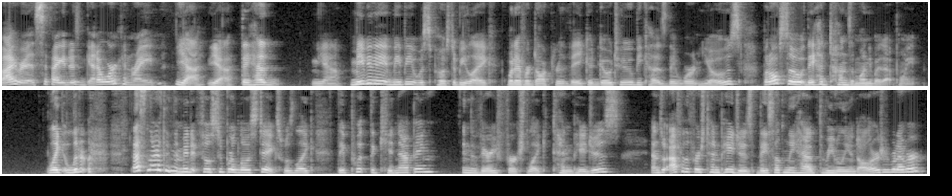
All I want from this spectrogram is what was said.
virus if I can just get it working right. Yeah, yeah. They had yeah. Maybe they maybe it was supposed to be like whatever doctor they could go to because they weren't yos, but also they had tons of money by that point. Like literally that's another thing that made it feel super low stakes was like they put the kidnapping in the very first like 10 pages. And so after the first 10 pages, they suddenly had 3 million dollars or whatever.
